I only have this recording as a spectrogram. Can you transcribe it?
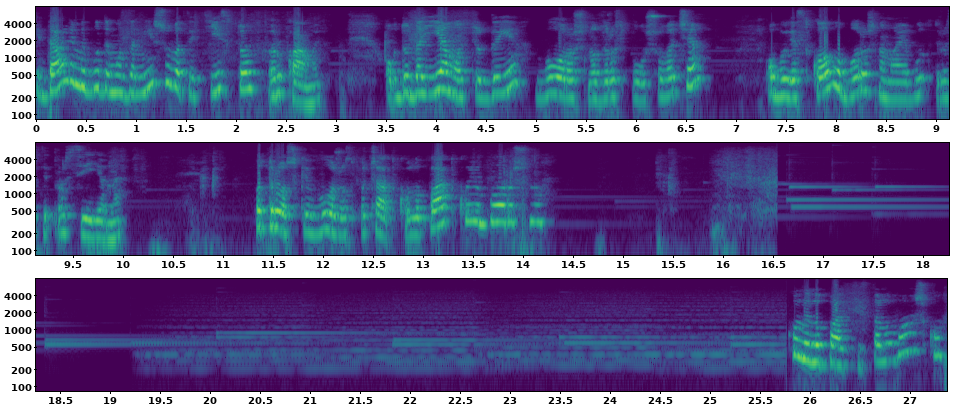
І далі ми будемо замішувати тісто руками. Додаємо сюди борошно з розпушувачем. Обов'язково борошно має бути, друзі, просіяне. Потрошки ввожу спочатку лопаткою борошно. Коли лопатці стало важко,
